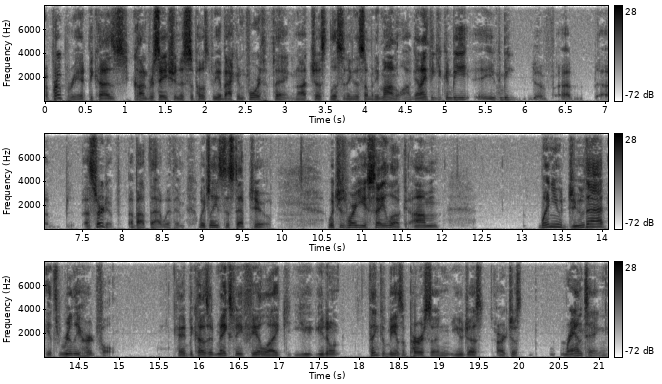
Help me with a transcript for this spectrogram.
appropriate because conversation is supposed to be a back and forth thing, not just listening to somebody monologue. And I think you can be you can be uh, uh, assertive about that with him, which leads to step two, which is where you say, "Look." Um, when you do that, it's really hurtful. Okay, because it makes me feel like you, you don't think of me as a person. You just are just ranting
